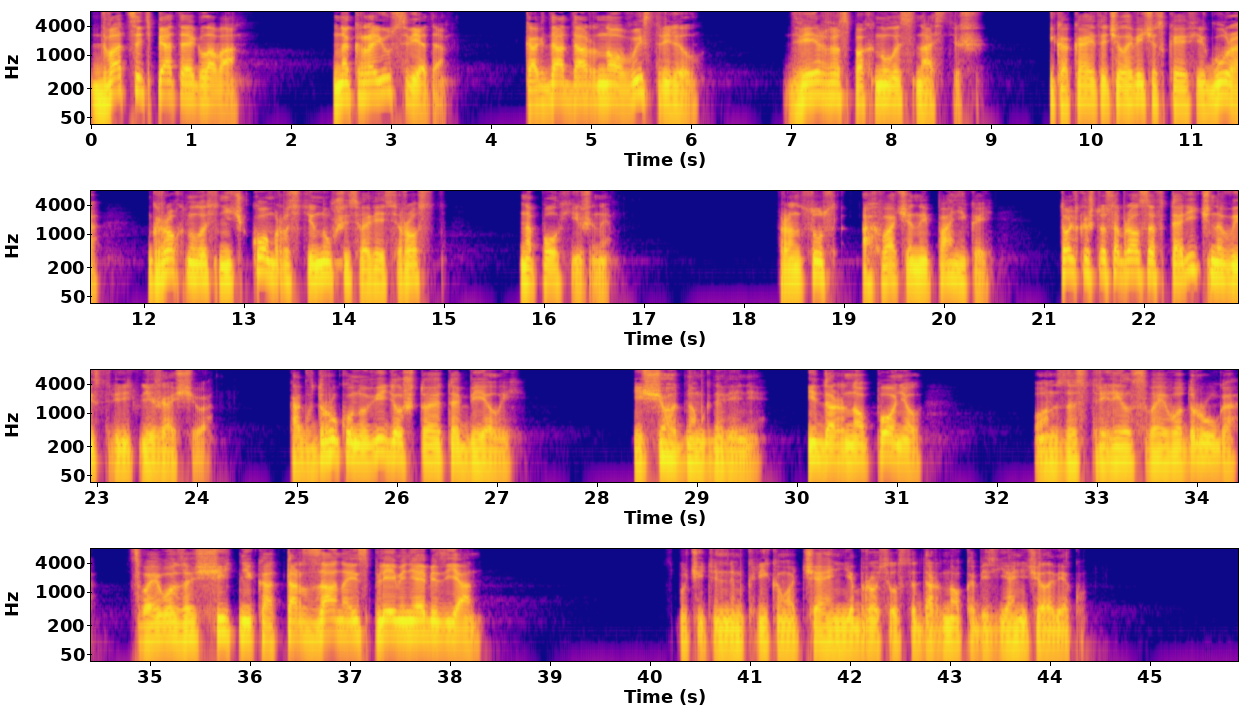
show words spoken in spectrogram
25 глава. На краю света. Когда Дарно выстрелил, дверь распахнулась настежь, и какая-то человеческая фигура грохнулась ничком, растянувшись во весь рост на пол хижины. Француз, охваченный паникой, только что собрался вторично выстрелить в лежащего, как вдруг он увидел, что это белый. Еще одно мгновение — и Дарно понял, он застрелил своего друга, своего защитника, Тарзана из племени обезьян. С мучительным криком отчаяния бросился Дарно к обезьяне-человеку.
